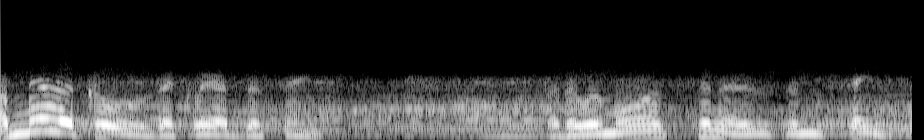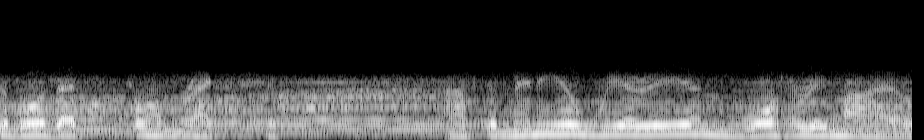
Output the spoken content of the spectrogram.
A miracle, declared the saints. But there were more sinners than saints aboard that storm-racked ship. After many a weary and watery mile,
